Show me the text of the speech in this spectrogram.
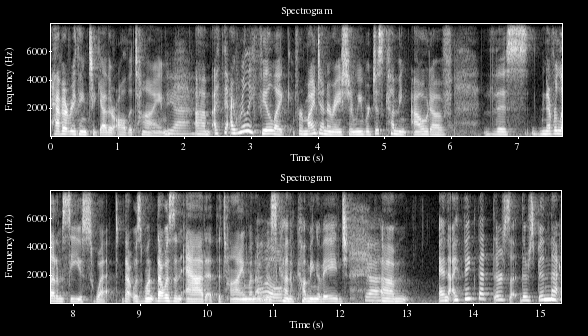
have everything together all the time Yeah. um, I, th- I really feel like for my generation we were just coming out of this never let them see you sweat that was one that was an ad at the time when i was Oh. kind of coming of age Yeah. um, and i think that there's there's been that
